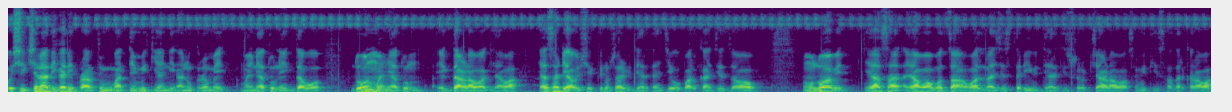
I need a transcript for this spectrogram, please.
व शिक्षणाधिकारी प्राथमिक माध्यमिक यांनी अनुक्रमे महिन्यातून एकदा व दोन महिन्यातून एकदा आढावा घ्यावा. यासाठी आवश्यकतेनुसार विद्यार्थ्यांचे व पालकांचे जबाब नोंदवावेत. या सा याबाबतचा अहवाल राज्यस्तरीय विद्यार्थी सुरक्षा आढावा समिती सादर करावा.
